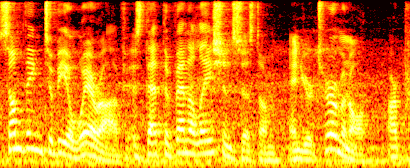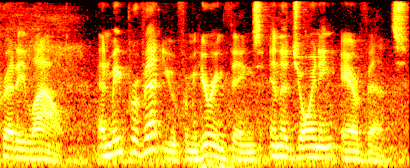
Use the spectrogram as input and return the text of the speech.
Something to be aware of is that the ventilation system and your terminal are pretty loud and may prevent you from hearing things in adjoining air vents.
